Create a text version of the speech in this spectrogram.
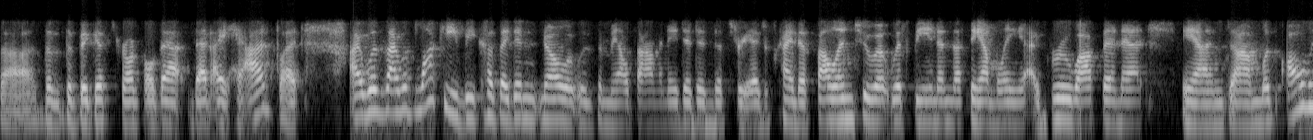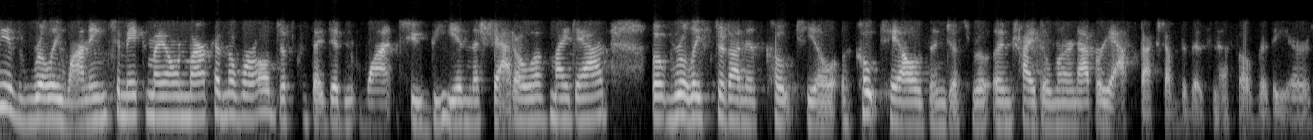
uh, the the biggest struggle that that I had. But I was I was lucky because I didn't know it was a male dominated industry. I just kind of fell into it with being in the family. I grew up in it and um, was always really wanting to make my own mark in the world just because I didn't want to be in the shadow of my dad, but really stood on his coattail, coattails and just re- and tried to learn every aspect of the business over the years.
